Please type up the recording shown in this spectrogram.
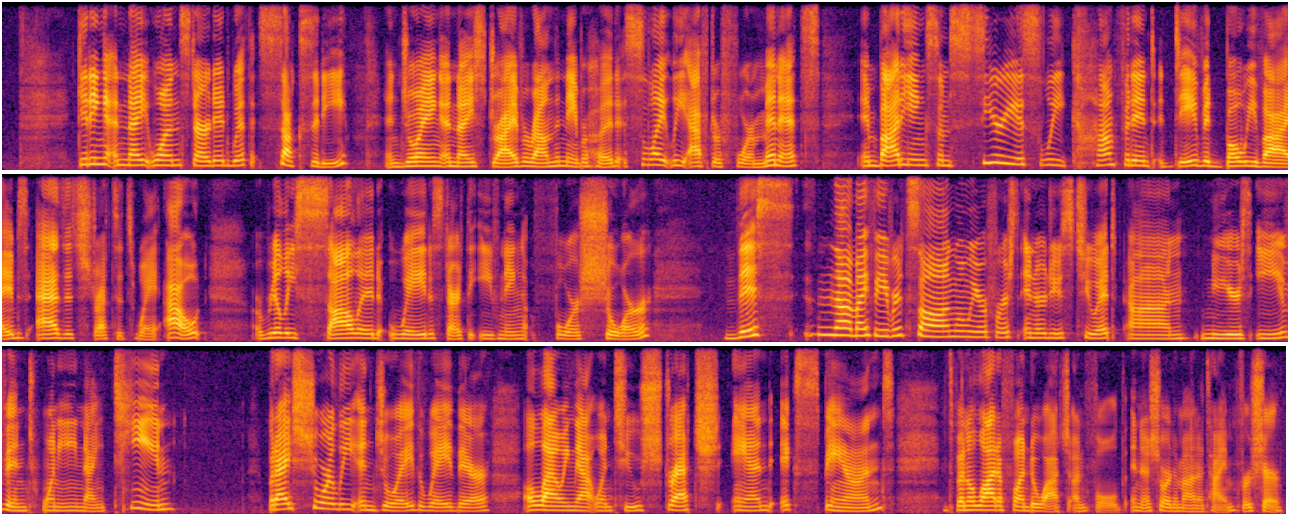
Getting a night one started with Sucksity, enjoying a nice drive around the neighborhood slightly after four minutes embodying some seriously confident David Bowie vibes as it struts its way out. A really solid way to start the evening for sure. This is not my favorite song when we were first introduced to it on New Year's Eve in 2019, but I surely enjoy the way they're allowing that one to stretch and expand it's been a lot of fun to watch unfold in a short amount of time for sure.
